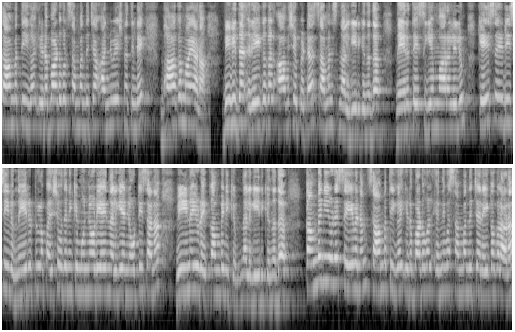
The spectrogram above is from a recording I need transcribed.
സാമ്പത്തിക ഇടപാടുകൾ സംബന്ധിച്ച അന്വേഷണത്തിന്റെ ഭാഗമായാണ് വിവിധ രേഖകൾ ആവശ്യപ്പെട്ട് സമൻസ് നൽകിയിരിക്കുന്നത്. നേരത്തെ സി എം ആർ എല്ലിലും കെ എസ് ഐ ഡി സിയിലും നേരിട്ടുള്ള പരിശോധനയ്ക്ക് മുന്നോടിയായി നൽകിയ നോട്ടീസാണ് വീണയുടെ കമ്പനിക്കും നൽകിയിരിക്കുന്നത്. കമ്പനിയുടെ സേവനം സാമ്പത്തിക ഇടപാടുകൾ എന്നിവ സംബന്ധിച്ച രേഖകളാണ്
